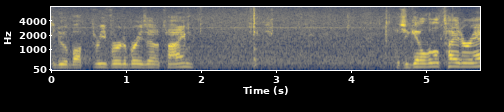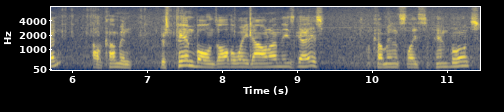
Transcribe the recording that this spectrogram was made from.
You do about three vertebrae at a time. As you get a little tighter in, I'll come in. There's pin bones all the way down on these guys. I'll come in and slice the pin bones.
